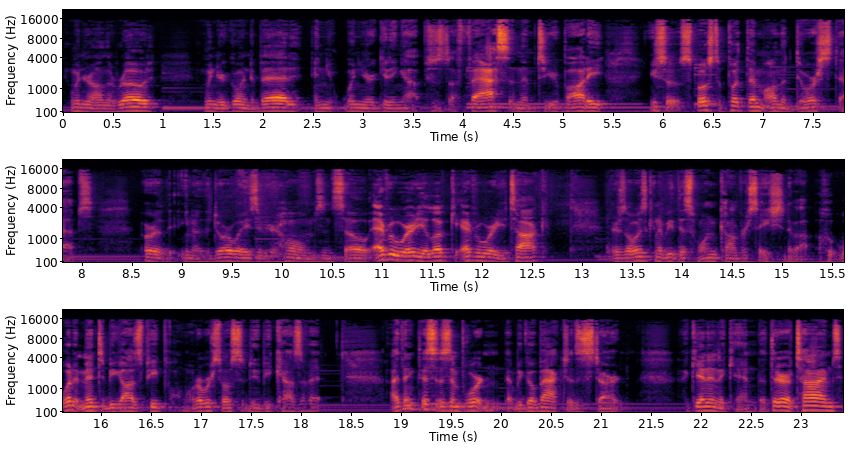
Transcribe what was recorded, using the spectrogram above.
and when you're on the road, when you're going to bed, and when you're getting up. Just to fasten them to your body. You're supposed to put them on the doorsteps or you know the doorways of your homes. And so everywhere you look everywhere you talk there's always going to be this one conversation about what it meant to be god's people what are we supposed to do because of it. I think this is important that we go back to the start again and again but there are times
